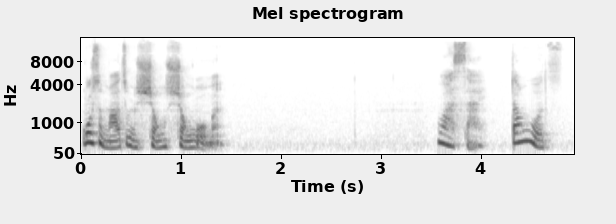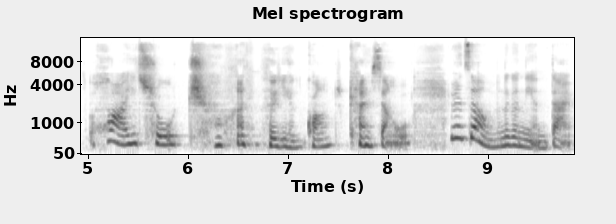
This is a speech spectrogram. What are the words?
为什么要这么凶凶我们？”哇塞！当我话一出，全班的眼光看向我，因为在我们那个年代。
